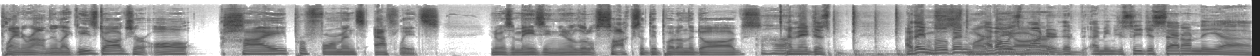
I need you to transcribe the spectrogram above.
playing around. They're like these dogs are all high performance athletes, and it was amazing. You know, little socks that they put on the dogs. And they just are they moving? smart I've they always are. wondered. that- I mean, you so you just sat on the uh,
